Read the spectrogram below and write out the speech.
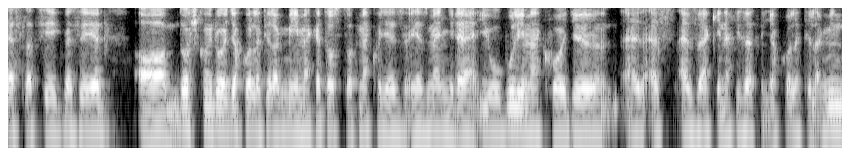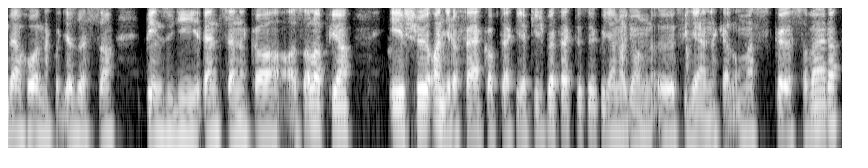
Tesla cégvezér. A Dogecoinról gyakorlatilag mémeket osztott meg, hogy ez, ez mennyire jó buli, meg hogy ez, ezzel kéne fizetni gyakorlatilag mindenhol, meg hogy ez lesz a pénzügyi rendszernek a, az alapja, és annyira felkapták, hogy a kisbefektetők ugye nagyon figyelnek Elon Musk szavára,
